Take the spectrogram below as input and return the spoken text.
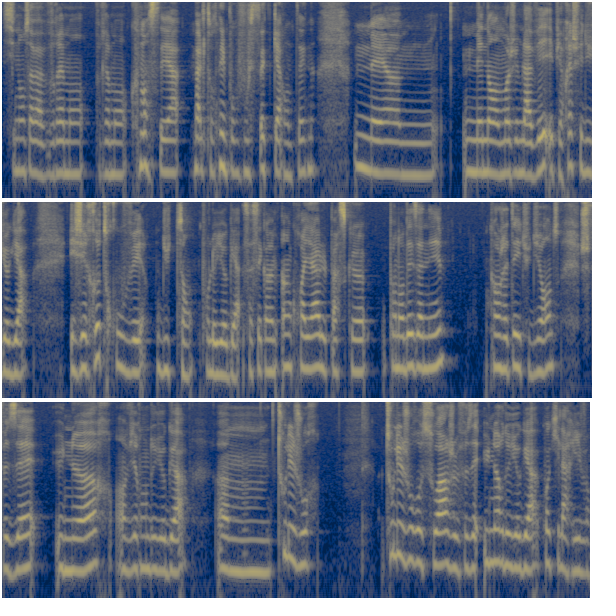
sinon ça va vraiment, vraiment commencer à mal tourner pour vous cette quarantaine. Mais, euh, mais non, moi je vais me laver et puis après je fais du yoga. Et j'ai retrouvé du temps pour le yoga. Ça c'est quand même incroyable parce que pendant des années, quand j'étais étudiante, je faisais une heure environ de yoga euh, tous les jours. Tous les jours au soir, je faisais une heure de yoga, quoi qu'il arrive.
